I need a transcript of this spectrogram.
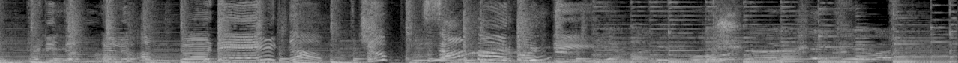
ఎక్కడి దొంగలు అక్కడే సాంబార్ బుట్టి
